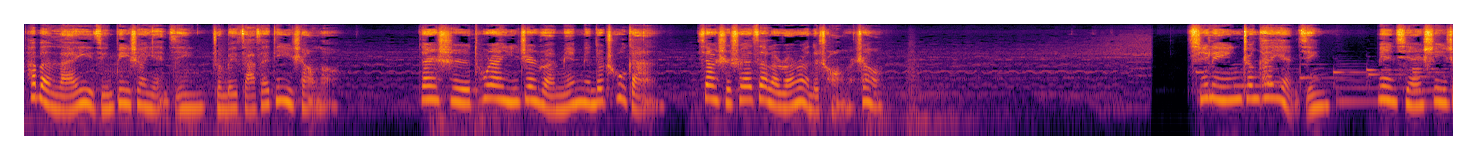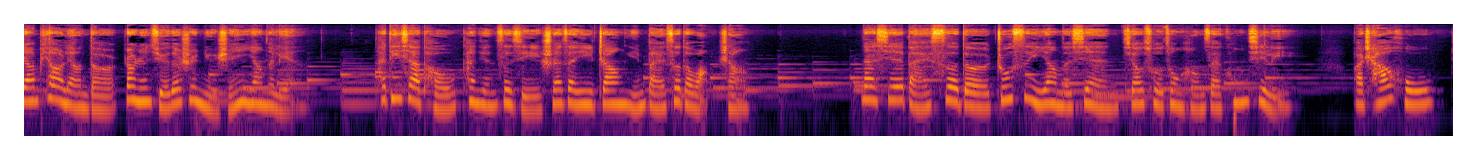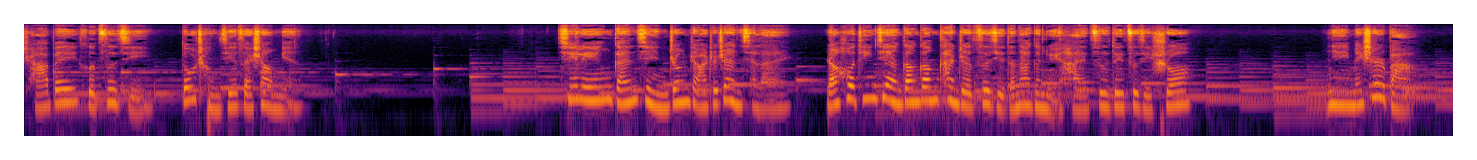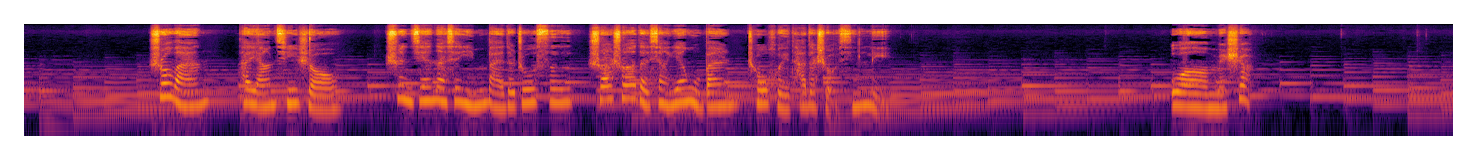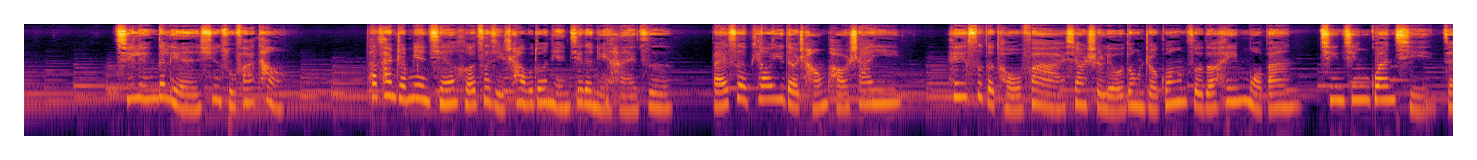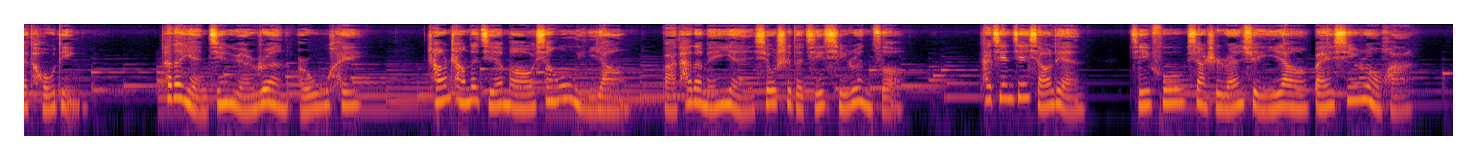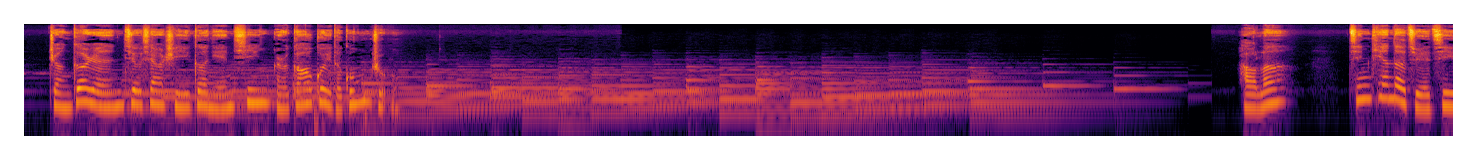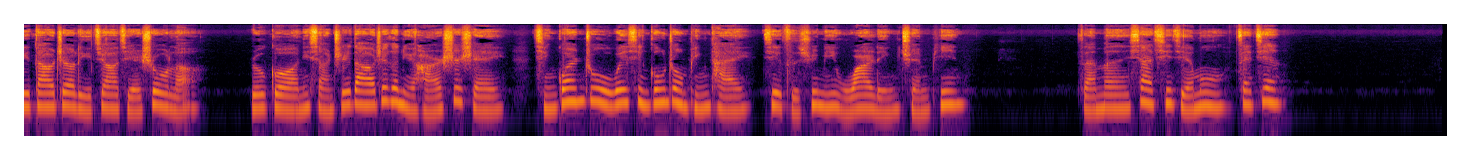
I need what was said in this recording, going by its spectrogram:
他本来已经闭上眼睛，准备砸在地上了，但是突然一阵软绵绵的触感，像是摔在了软软的床上。麒麟睁开眼睛，面前是一张漂亮的、让人觉得是女神一样的脸。他低下头，看见自己摔在一张银白色的网上，那些白色的蛛丝一样的线交错纵横在空气里，把茶壶、茶杯和自己。都承接在上面。麒麟赶紧挣扎着站起来，然后听见刚刚看着自己的那个女孩子对自己说：“你没事吧？”说完，他扬起手，瞬间那些银白的蛛丝刷刷的像烟雾般抽回他的手心里。我没事儿。麒麟的脸迅速发烫。他看着面前和自己差不多年纪的女孩子，白色飘逸的长袍纱衣，黑色的头发像是流动着光泽的黑墨般轻轻关起在头顶。她的眼睛圆润而乌黑，长长的睫毛像雾一样，把她的眉眼修饰得极其润泽。她尖尖小脸，肌肤像是软雪一样白皙润滑，整个人就像是一个年轻而高贵的公主。好了，今天的绝技到这里就要结束了。如果你想知道这个女孩是谁，请关注微信公众平台“芥子须弥五二零全拼”。咱们下期节目再见。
